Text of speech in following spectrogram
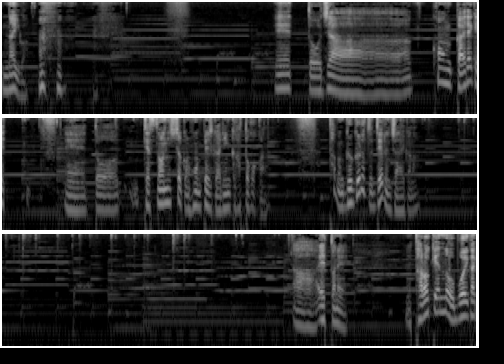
ないわ。えっと、じゃあ、今回だけ、えー、っと、鉄道日直のホームページからリンク貼っとこうかな。多分ググると出るんじゃないかな。ああ、えっとね、タロケンの覚書っ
